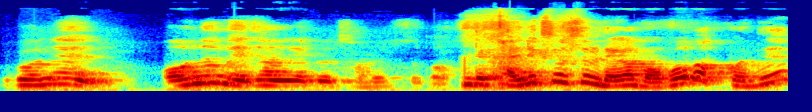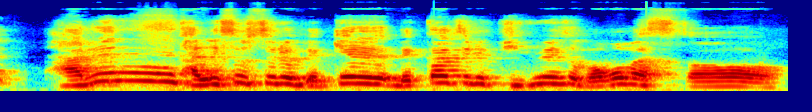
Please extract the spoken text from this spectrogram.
그거는 어느 매장에도 잡을 수가 없어요. 근데 갈릭 소스를 내가 먹어봤거든? 다른 갈릭 소스를 몇 개를, 몇 가지를 비교해서 먹어봤어.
